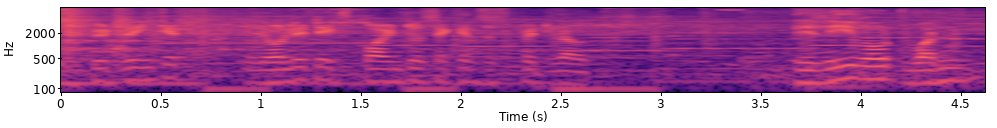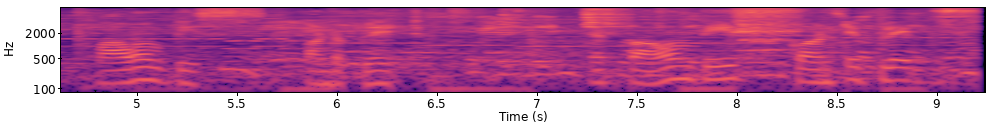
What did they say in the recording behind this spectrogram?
If you drink it, it only takes 0.2 seconds to spit it out. They leave out one palm piece on the plate. That palm piece contemplates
